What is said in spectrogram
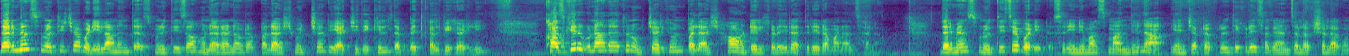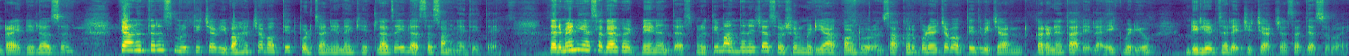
दरम्यान स्मृतीच्या वडिलांनंतर स्मृतीचा होणारा नवरा पलाश मुच्छल याची देखील तब्येत काल बिघडली. खाजगी रुग्णालयातून उपचार घेऊन पलाश हा हॉटेलकडे रात्री रवाना झाला. दरम्यान स्मृतीचे वडील श्रीनिवास मांधेना यांच्या प्रकृतीकडे सगळ्यांचं लक्ष लागून राहिलेलं असून त्यानंतर स्मृतीच्या विवाहाच्या बाबतीत पुढचा निर्णय घेतला जाईल असं सांगण्यात येते. दरम्यान या सगळ्या घटनेनंतर स्मृती मानधनाच्या सोशल मीडिया अकाउंटवरून साखरपुड्याच्या बाबतीत विचार करण्यात आलेला एक व्हिडिओ डिलीट झाल्याची चर्चा सध्या सुरू आहे.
